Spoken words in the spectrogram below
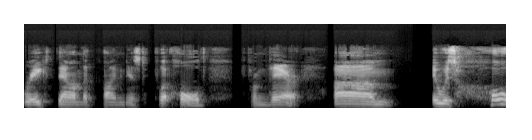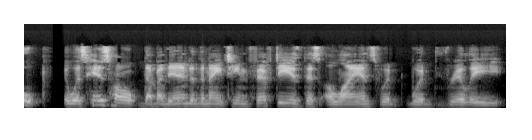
break down the communist foothold from there. Um, it was hope, it was his hope that by the end of the 1950s, this alliance would would really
